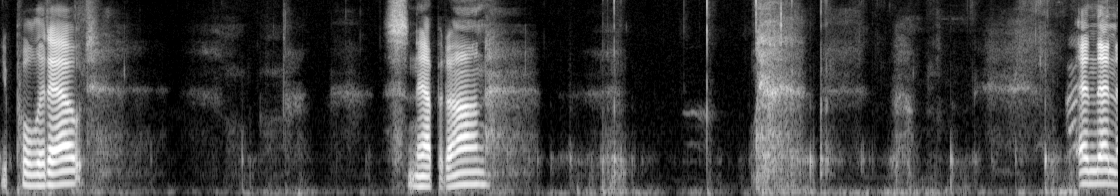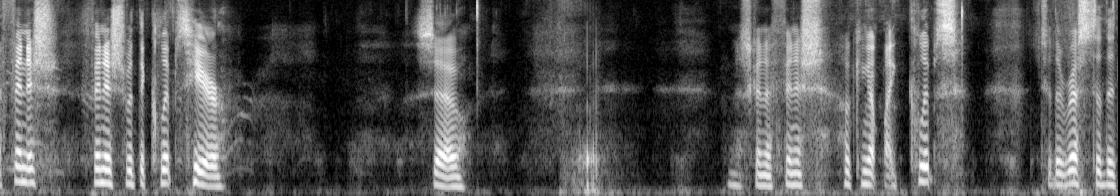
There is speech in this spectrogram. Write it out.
You pull it out snap it on. And then finish finish with the clips here. So I'm just going to finish hooking up my clips to the rest of the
